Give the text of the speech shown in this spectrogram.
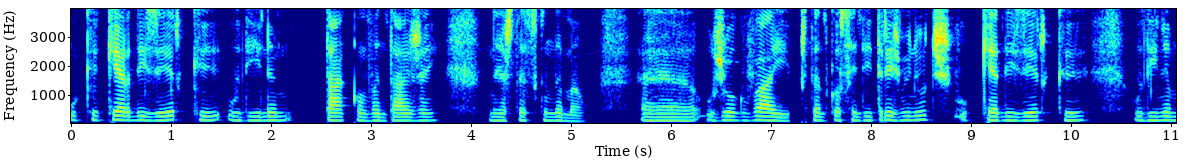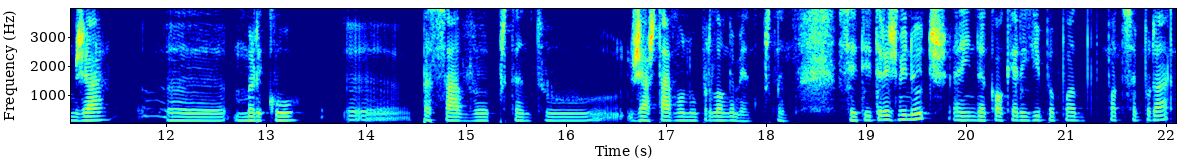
o que quer dizer que o Dinamo está com vantagem nesta segunda mão. Uh, o jogo vai, portanto, com 103 minutos, o que quer dizer que o Dinamo já uh, marcou, uh, passava, portanto, já estavam no prolongamento. Portanto, 103 minutos, ainda qualquer equipa pode, pode se apurar,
